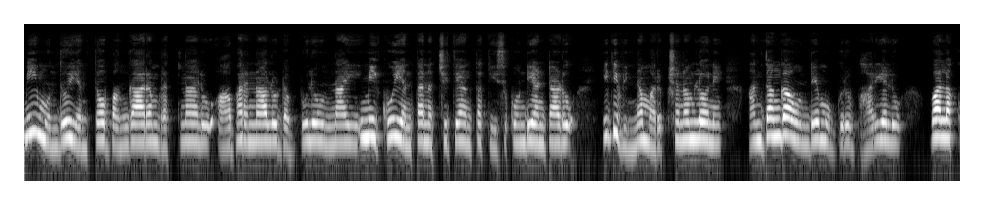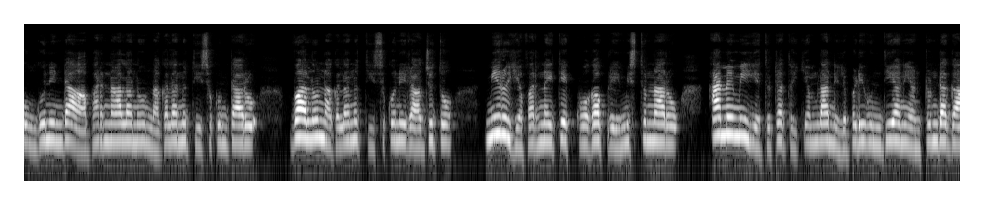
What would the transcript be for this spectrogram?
మీ ముందు ఎంతో బంగారం రత్నాలు ఆభరణాలు డబ్బులు ఉన్నాయి. మీకు ఎంత నచ్చితే అంత తీసుకోండి అంటాడు. ఇది విన్న మరుక్షణంలోనే అందంగా ఉండే ముగ్గురు భార్యలు వాళ్ళ కొంగు నిండా ఆభరణాలను నగలను తీసుకుంటారు. వాళ్ళు నగలను తీసుకొని రాజుతో మీరు ఎవరినైతే ఎక్కువగా ప్రేమిస్తున్నారో ఆమె మీ ఎదుట దయ్యంలా నిలబడి ఉంది అని అంటుండగా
